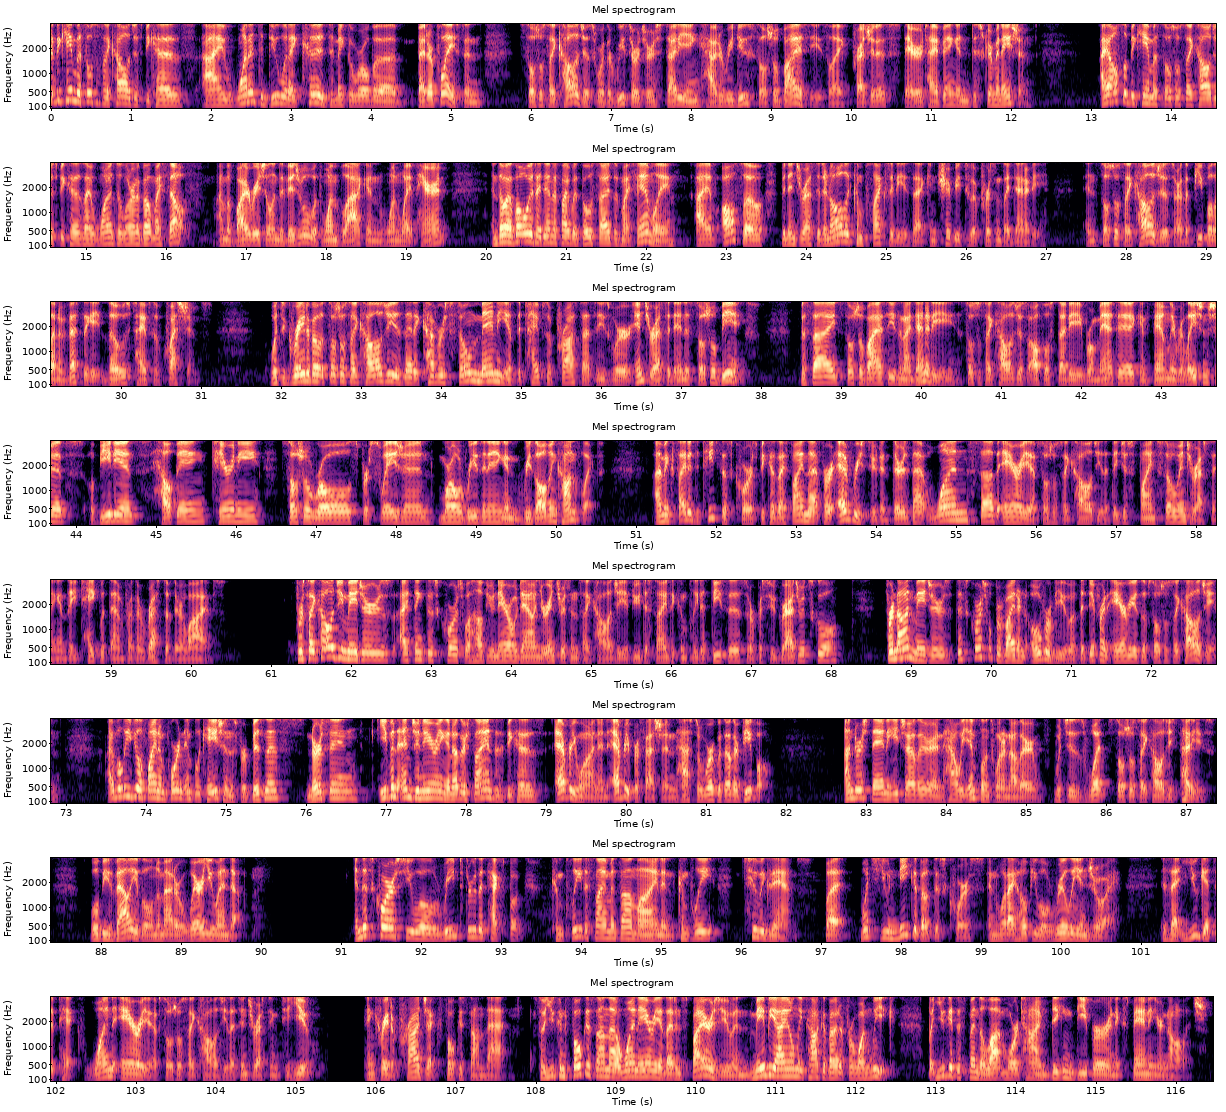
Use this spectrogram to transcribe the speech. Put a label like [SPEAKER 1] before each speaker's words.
[SPEAKER 1] I became a social psychologist because I wanted to do what I could to make the world a better place, and social psychologists were the researchers studying how to reduce social biases like prejudice, stereotyping, and discrimination. I also became a social psychologist because I wanted to learn about myself. I'm a biracial individual with one black and one white parent, and though I've always identified with both sides of my family, I have also been interested in all the complexities that contribute to a person's identity and social psychologists are the people that investigate those types of questions. What's great about social psychology is that it covers so many of the types of processes we're interested in as social beings. Besides social biases and identity, social psychologists also study romantic and family relationships, obedience, helping, tyranny, social roles, persuasion, moral reasoning, and resolving conflict. I'm excited to teach this course because I find that for every student, there is that one sub area of social psychology that they just find so interesting and they take with them for the rest of their lives. For psychology majors, I think this course will help you narrow down your interest in psychology if you decide to complete a thesis or pursue graduate school. For non-majors, this course will provide an overview of the different areas of social psychology I believe you'll find important implications for business, nursing, even engineering and other sciences because everyone in every profession has to work with other people. Understanding each other and how we influence one another, which is what social psychology studies, will be valuable no matter where you end up. In this course, you will read through the textbook, complete assignments online, and complete two exams. But what's unique about this course, and what I hope you will really enjoy, is that you get to pick one area of social psychology that's interesting to you and create a project focused on that. So you can focus on that one area that inspires you, and maybe I only talk about it for one week, but you get to spend a lot more time digging deeper and expanding your knowledge.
